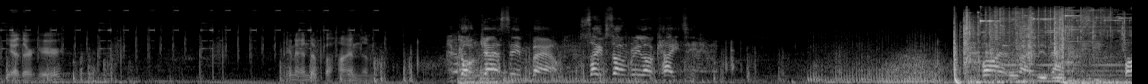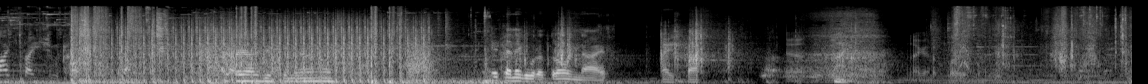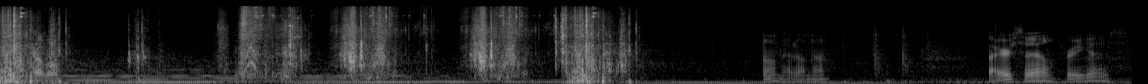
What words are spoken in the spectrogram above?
Yeah, they're here. I'm gonna end up behind them. You've got gas inbound. Safe zone relocated. Fire sale is. Buy station cost. I gotta get some ammo. Hit that nigga with a throwing knife. Nice, Bob. Yeah, there's. I got a plate. Big trouble. Oh, I don't know. Fire sale for you guys?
